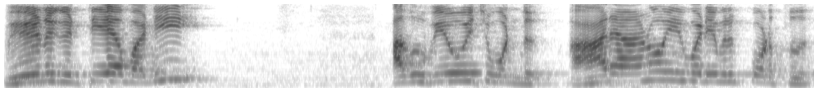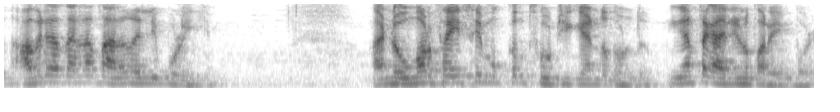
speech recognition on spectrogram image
വീണ് കിട്ടിയ വടി അത് ഉപയോഗിച്ചുകൊണ്ട് ആരാണോ ഈ വടി ഇവർക്ക് കൊടുത്തത് അവരെ തന്നെ തല തല്ലി പൊളിക്കും. അതുകൊണ്ട് ഉമർ ഫൈസി മുക്കം സൂക്ഷിക്കേണ്ടതുണ്ട്. ഇങ്ങനത്തെ കാര്യങ്ങൾ പറയുമ്പോൾ.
